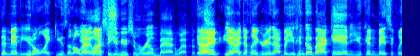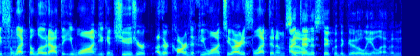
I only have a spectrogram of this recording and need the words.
that maybe you don't like using all yeah, that it much. likes to give you some real bad weapons. Yeah, I, yeah, I definitely agree with that. But you can go back in. You can basically Mm-hmm. select the loadout that you want. You can choose your other cards if you want to. I already selected them. So. I tend to stick with the good old E11.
